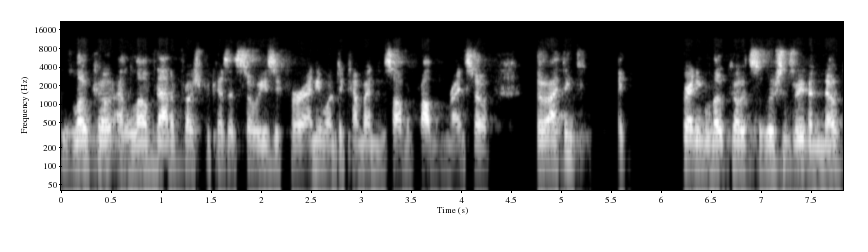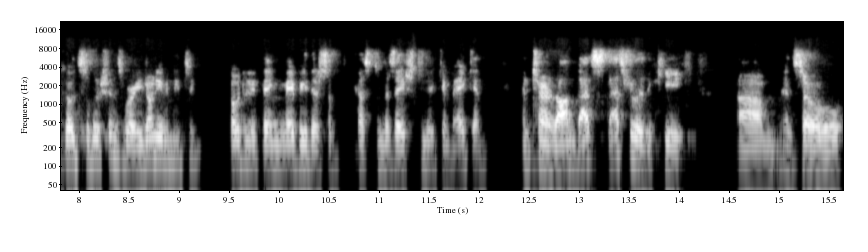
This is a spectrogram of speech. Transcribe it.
low code, I love that approach because it's so easy for anyone to come in and solve a problem, right? So so I think like creating low code solutions or even no code solutions where you don't even need to code anything, maybe there's some customization you can make and and turn it on. That's that's really the key. Um, and so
